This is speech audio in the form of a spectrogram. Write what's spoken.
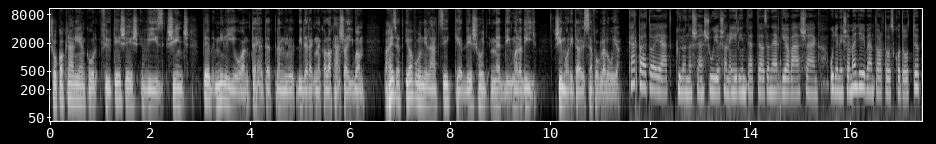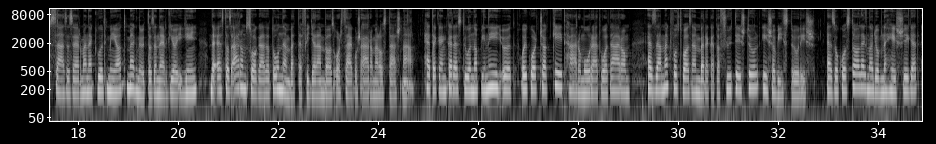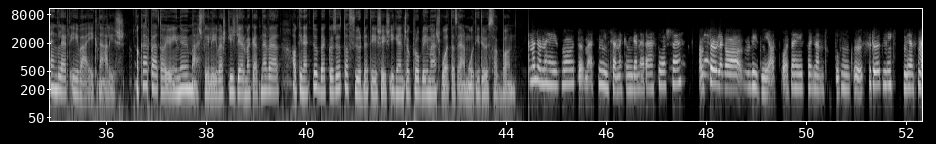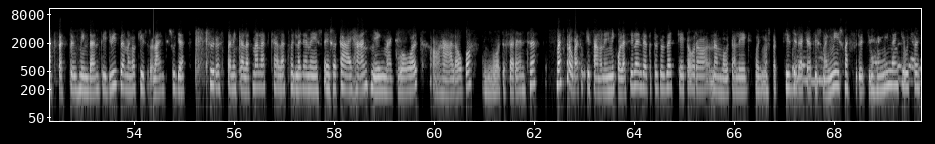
Sokaknál ilyenkor fűtés és víz sincs, több millióan tehetetlenül dideregnek a lakásaikban. A helyzet javulni látszik, kérdés, hogy meddig marad így. Simorita összefoglalója. Kárpátalját különösen súlyosan érintette az energiaválság, ugyanis a megyében tartózkodó több százezer menekült miatt megnőtt az energiaigény, de ezt az áramszolgáltató nem vette figyelembe az országos áramelosztásnál. Heteken keresztül napi 4-5, olykor csak 2-3 órát volt áram, ezzel megfosztva az embereket a fűtéstől és a víztől is. Ez okozta a legnagyobb nehézséget Englert Éváéknál is. A kárpátaljai nő másfél éves kisgyermeket nevel, akinek többek között a fürdetés is igencsak problémás volt az elmúlt időszakban. Nagyon nehéz volt, mert nincsen nekünk generátor se. Főleg a víz miatt volt nehéz, hogy nem tudtunk fürödni. Mi ezt megszedtünk mindent így vízzel, meg a kislányt is ugye fürözteni kellett, meleg kellett, hogy legyen, és, és a kájhánk még meg volt a hálóba, ennyi volt a szerencse. Megpróbáltuk kiszámolni, hogy mikor lesz villany, de tehát ez az egy-két óra nem volt elég, hogy most a kisgyereket is, meg mi is megfürödjünk, meg mindenki, úgyhogy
